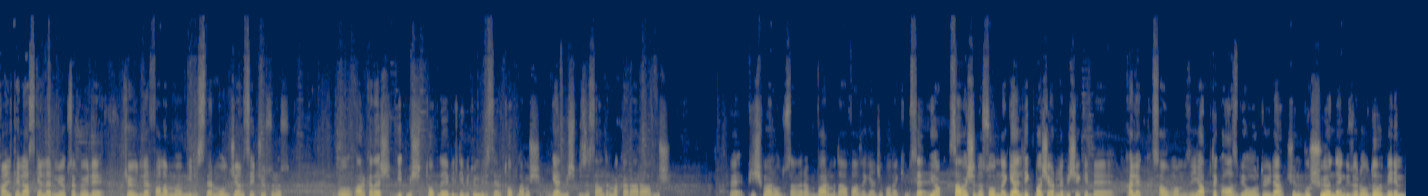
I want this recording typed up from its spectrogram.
kaliteli askerler mi yoksa böyle köylüler falan mı milisler mi olacağını seçiyorsunuz. Bu arkadaş gitmiş toplayabildiği bütün milisleri toplamış gelmiş bize saldırma kararı almış ve pişman oldu sanırım. Var mı daha fazla gelecek olan kimse? Yok. Savaşın da sonuna geldik. Başarılı bir şekilde kale savunmamızı yaptık az bir orduyla. Şimdi bu şu yönden güzel oldu. Benim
